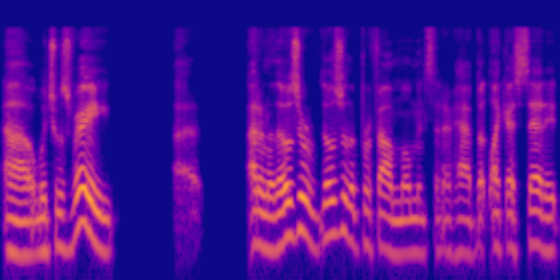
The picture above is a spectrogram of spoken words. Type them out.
uh, which was very, uh, I don't know. Those are those are the profound moments that I've had. But like I said, it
